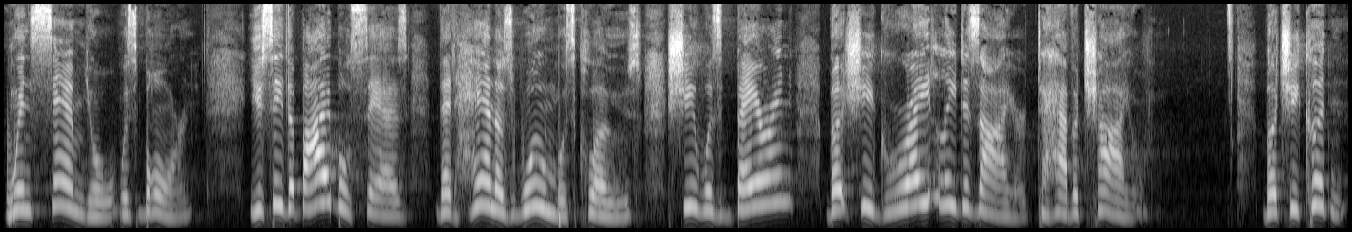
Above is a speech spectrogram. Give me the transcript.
when Samuel was born. You see, the Bible says that Hannah's womb was closed. She was barren, but she greatly desired to have a child. But she couldn't.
